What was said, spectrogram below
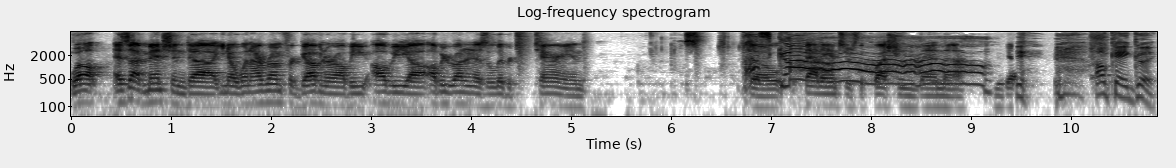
Well, as I've mentioned, uh, you know, when I run for governor, I'll be, I'll be, uh, I'll be running as a libertarian. So Let's if that answers the question, then uh, get- okay good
